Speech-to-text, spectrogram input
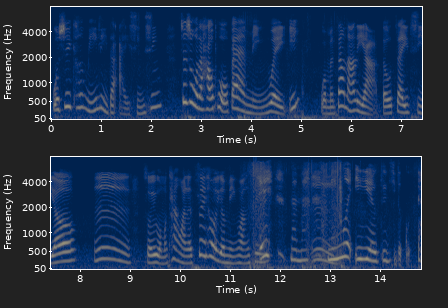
我是一颗迷你的矮行星。这是我的好伙伴明卫一，我们到哪里呀都在一起哦。嗯，所以我们看完了最后一个冥王星。哎，妈妈，嗯，冥卫一也有自己的轨道。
